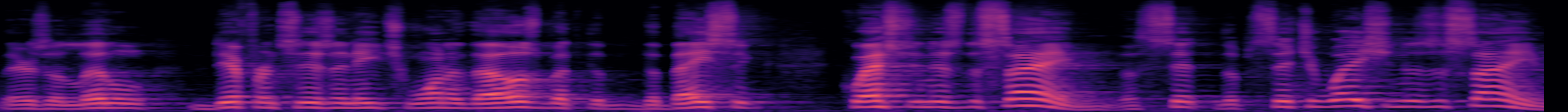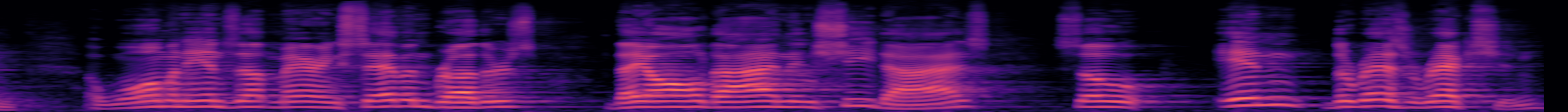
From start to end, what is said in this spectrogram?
There's a little differences in each one of those, but the, the basic question is the same. The, sit, the situation is the same. A woman ends up marrying seven brothers. They all die, and then she dies. So, in the resurrection,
